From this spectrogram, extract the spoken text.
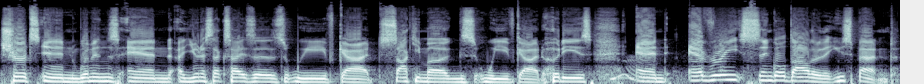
shirts in women's and uh, unisex sizes. We've got sake mugs. We've got hoodies. And every single dollar that you spend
